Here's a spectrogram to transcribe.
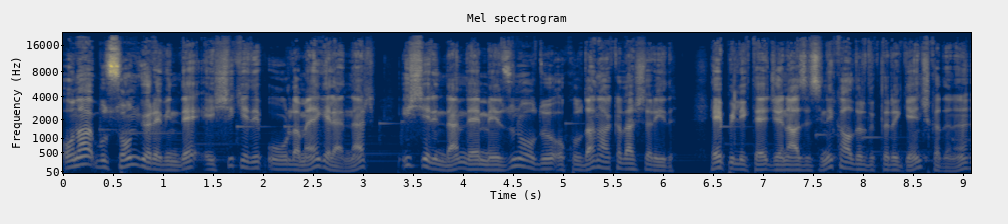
Ona bu son görevinde eşlik edip uğurlamaya gelenler, iş yerinden ve mezun olduğu okuldan arkadaşlarıydı. Hep birlikte cenazesini kaldırdıkları genç kadını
